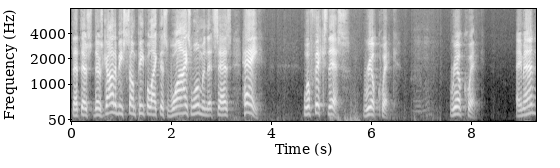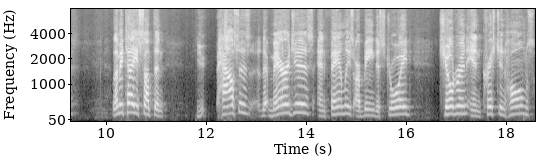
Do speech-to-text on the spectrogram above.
that there's, there's got to be some people like this wise woman that says, hey, we'll fix this real quick. Mm-hmm. Real quick. Amen? Let me tell you something houses, that marriages and families are being destroyed. Children in Christian homes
